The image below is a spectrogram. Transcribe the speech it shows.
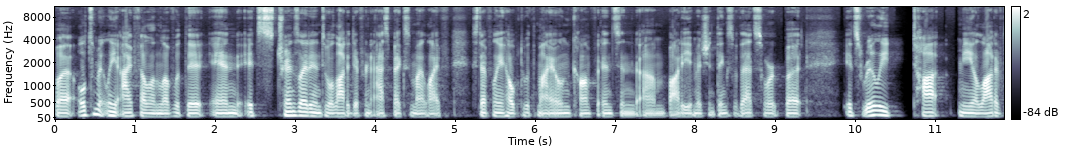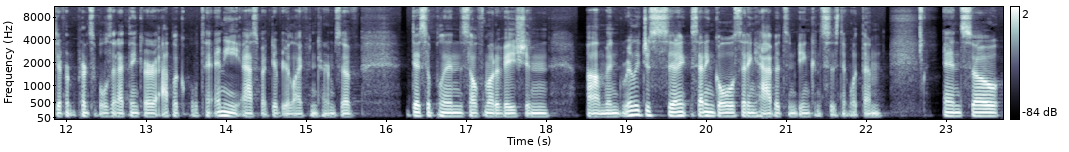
But ultimately, I fell in love with it, and it's translated into a lot of different aspects in my life. It's definitely helped with my own confidence and um, body image and things of that sort. But it's really taught me a lot of different principles that I think are applicable to any aspect of your life in terms of discipline, self motivation, um, and really just set, setting goals, setting habits, and being consistent with them. And so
